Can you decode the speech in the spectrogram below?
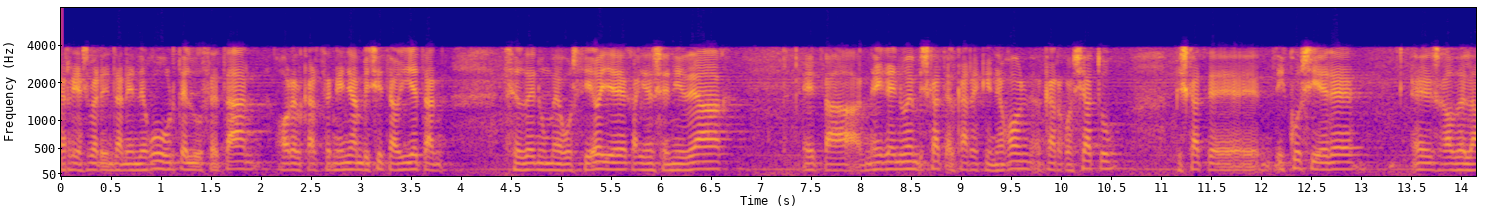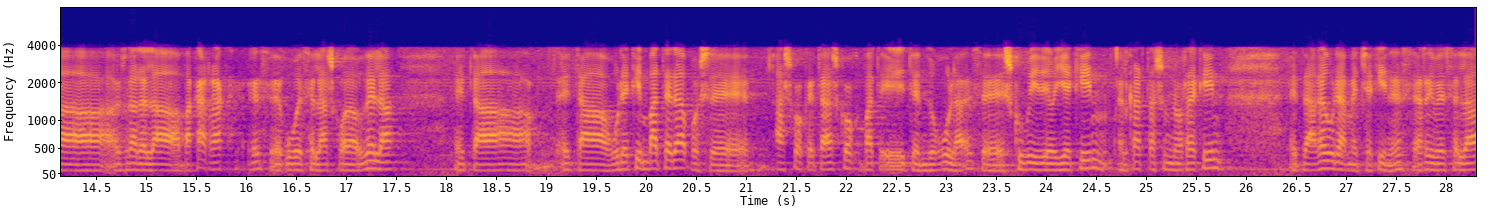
herri ezberdintan dugu urte luzetan, hor elkartzen ginean bizita horietan zeuden ume guzti horiek, haien zenideak, eta nahi genuen bizkat elkarrekin egon, elkar goxiatu, bizkat ikusi ere ez gaudela, ez garela bakarrak, ez, gu bezala asko daudela, eta eta gurekin batera pues e, askok eta askok bat egiten dugula, ez? E, eskubide hoiekin, elkartasun horrekin eta geure ametxekin, ez? Herri bezala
